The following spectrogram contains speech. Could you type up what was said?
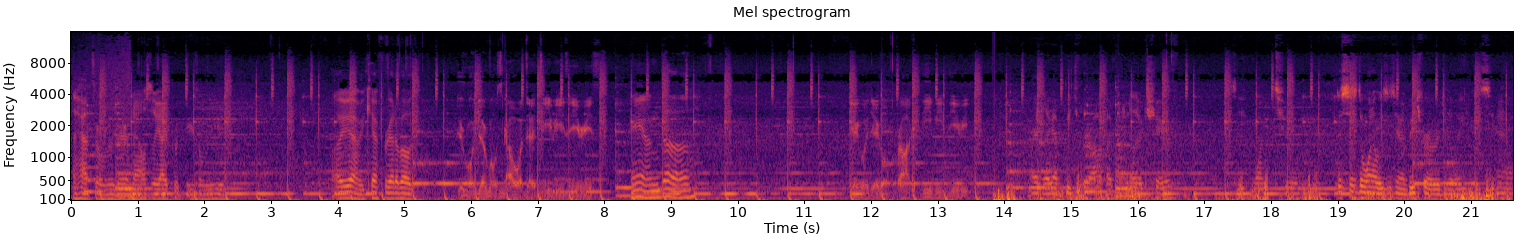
The hat's over there now, so yeah, I put these over here. Oh yeah, we can't forget about Diego Diego Skywalker TV series. And uh Diego Diego Frog TV series. Alright, so I got beach for off, I got another chair. see, one, two. This is the one I was using on beach for originally, you can see now.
